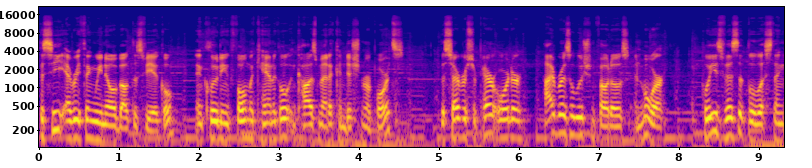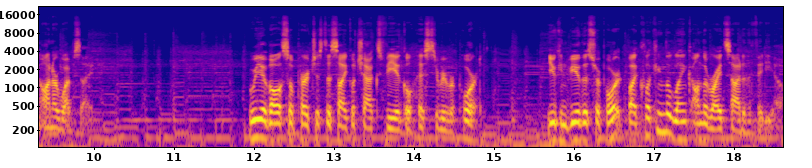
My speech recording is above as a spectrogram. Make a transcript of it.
To see everything we know about this vehicle, including full mechanical and cosmetic condition reports, the service repair order, high resolution photos, and more, please visit the listing on our website. We have also purchased the CycleCheck's Vehicle History Report. You can view this report by clicking the link on the right side of the video.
